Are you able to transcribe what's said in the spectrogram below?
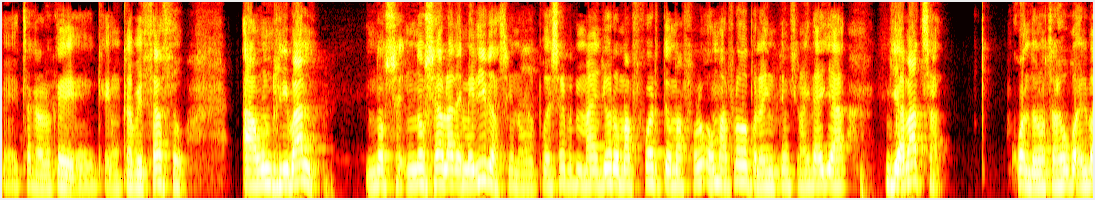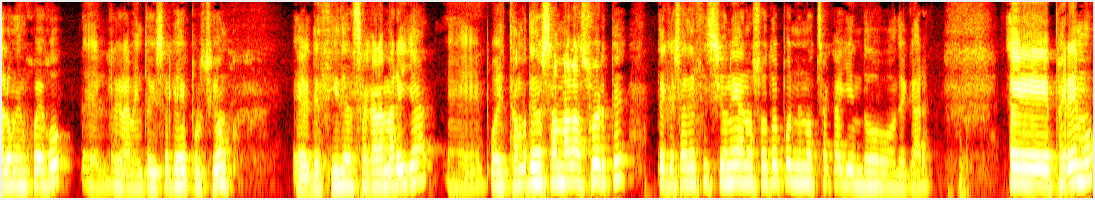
Está claro que, que un cabezazo a un rival no se, no se habla de medidas, sino puede ser mayor o más fuerte o más, o más flojo, pero la intencionalidad ya, ya basta cuando no está el balón en juego, el reglamento dice que es expulsión. Eh, decide sacar amarilla, eh, pues estamos teniendo esa mala suerte de que esas decisiones a nosotros pues no nos está cayendo de cara. Eh, esperemos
